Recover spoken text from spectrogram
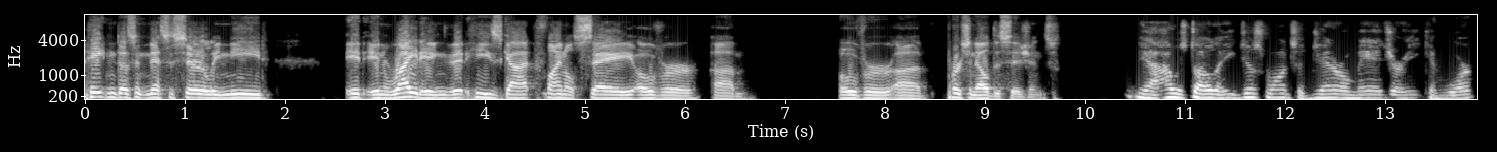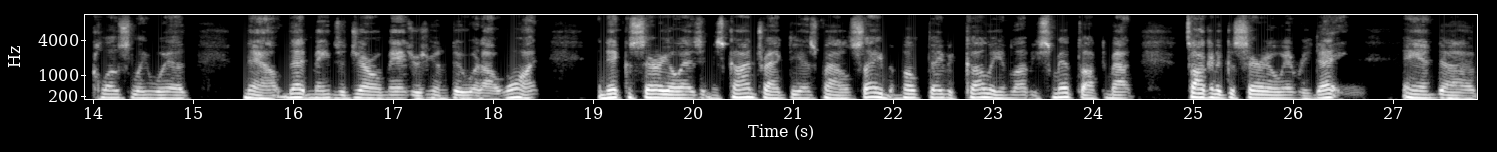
Payton doesn't necessarily need it in writing that he's got final say over um, over uh, personnel decisions. Yeah, I was told that he just wants a general manager he can work closely with. Now that means the general manager is going to do what I want, Nick Caserio has in his contract, he has final say, but both David Culley and Lovie Smith talked about talking to Caserio every day. And uh,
